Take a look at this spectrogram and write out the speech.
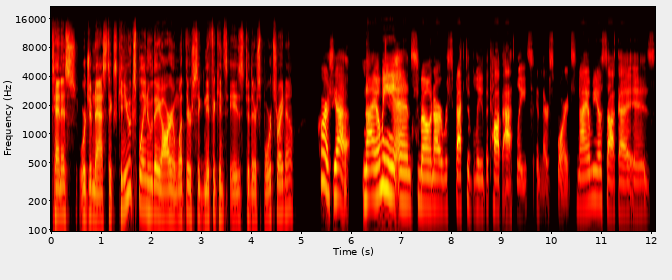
tennis or gymnastics, can you explain who they are and what their significance is to their sports right now? Of course, yeah. Naomi and Simone are respectively the top athletes in their sports. Naomi Osaka is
